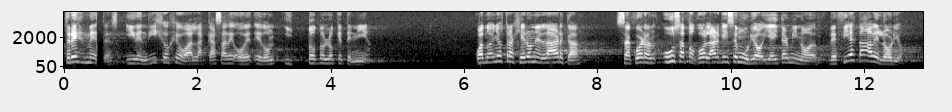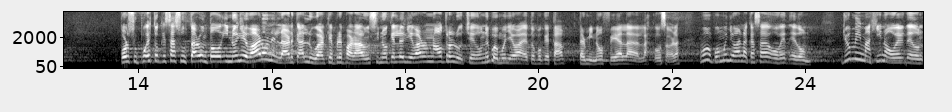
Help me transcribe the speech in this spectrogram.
tres meses y bendijo Jehová la casa de Obed Edom y todo lo que tenía. Cuando ellos trajeron el arca, ¿se acuerdan? Usa tocó el arca y se murió y ahí terminó, de fiesta a velorio. Por supuesto que se asustaron todos y no llevaron el arca al lugar que prepararon, sino que lo llevaron a otro luche. ¿Dónde podemos llevar esto? Porque está, terminó fea las cosas, ¿verdad? Bueno, podemos llevar la casa de Obed Edom. Yo me imagino Obed Edom.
